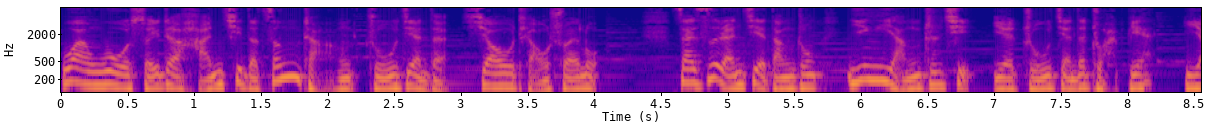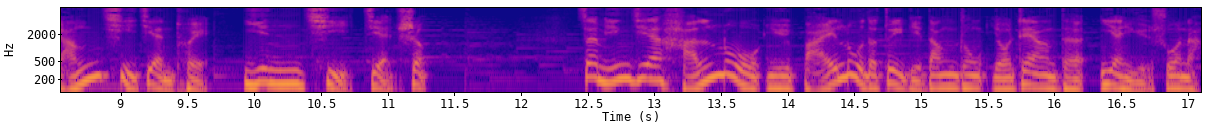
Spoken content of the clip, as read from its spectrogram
万物随着寒气的增长，逐渐的萧条衰落，在自然界当中，阴阳之气也逐渐的转变，阳气渐退，阴气渐盛。在民间寒露与白露的对比当中，有这样的谚语说呢：“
